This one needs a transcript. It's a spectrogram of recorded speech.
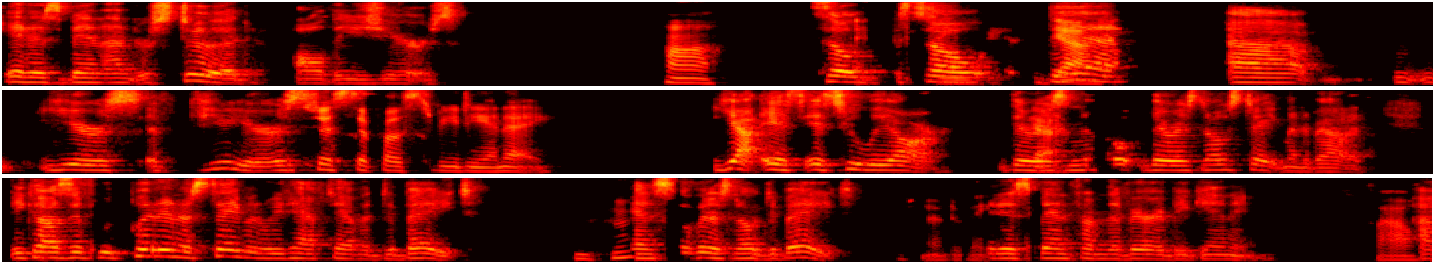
It has been understood all these years. Huh. So, so then, yeah. uh, years, a few years, it's just supposed to be DNA. Yeah, it's it's who we are. There yeah. is no there is no statement about it because if we put in a statement, we'd have to have a debate, mm-hmm. and so there's no debate. There's no debate. It has been from the very beginning. Wow. Uh,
